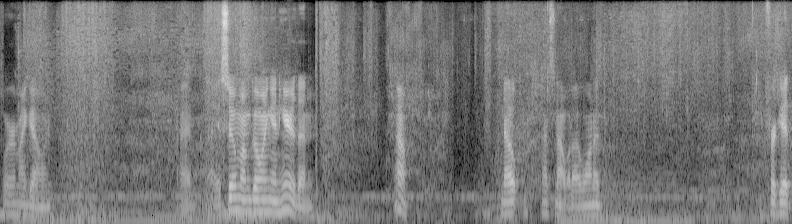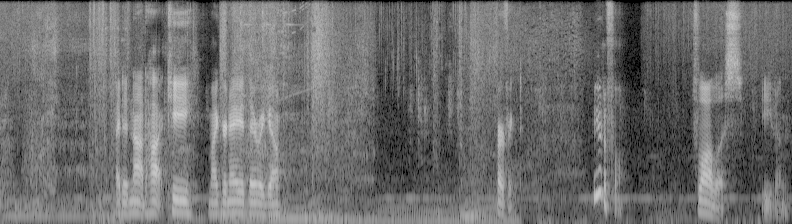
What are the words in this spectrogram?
Where am I going? I, I assume I'm going in here then. Oh. Nope, that's not what I wanted. Forget. I did not hotkey my grenade. There we go. Perfect. Beautiful. Flawless, even.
